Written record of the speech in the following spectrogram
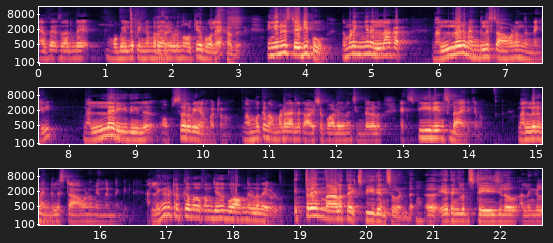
നേരത്തെ സാറിന്റെ മൊബൈലിന്റെ പിൻ നമ്പർ ഞാൻ ഇവിടെ നോക്കിയ പോലെ ഇങ്ങനെ ഒരു സ്റ്റഡി പോവും. നമ്മൾ ഇങ്ങനെ എല്ലാ നല്ലൊരു മെന്റലിസ്റ്റ് ആവണം എന്നുണ്ടെങ്കിൽ നല്ല രീതിയിൽ ഒബ്സർവ് ചെയ്യാൻ പറ്റണം. നമുക്ക് നമ്മുടേതായിട്ടുള്ള കാഴ്ചപ്പാടുകളും ചിന്തകളും എക്സ്പീരിയൻസ്ഡ് ആയിരിക്കണം. നല്ലൊരു മെന്റലിസ്റ്റ് ആവണം എന്നുണ്ടെങ്കിൽ. അല്ലെങ്കിൽ ഒരു ട്രിക്ക് പെർഫോം ചെയ്ത് പോകാം എന്നുള്ളതേ ഉള്ളൂ. ഇത്രയും നാളത്തെ എക്സ്പീരിയൻസ് കൊണ്ട് ഏതെങ്കിലും സ്റ്റേജിലോ അല്ലെങ്കിൽ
